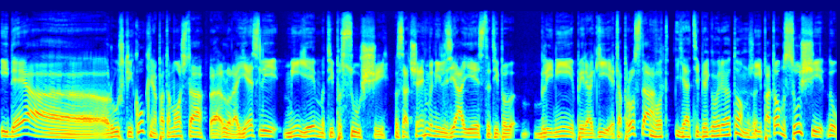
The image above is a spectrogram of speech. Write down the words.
идея русской кухни, потому что, allora, если мы ем типа суши, зачем нельзя есть типа блины, пироги? Это просто... Вот я тебе говорю о том же. И потом суши, ну,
